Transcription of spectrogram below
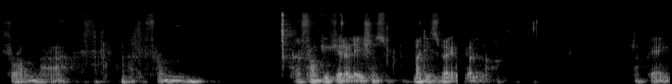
from, uh, from, uh, from QQ relations, but it's very well known. Okay.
